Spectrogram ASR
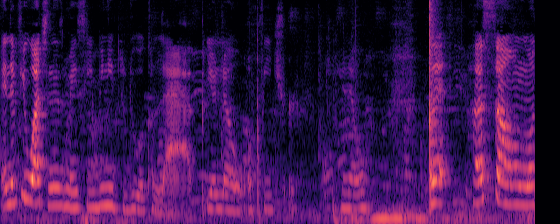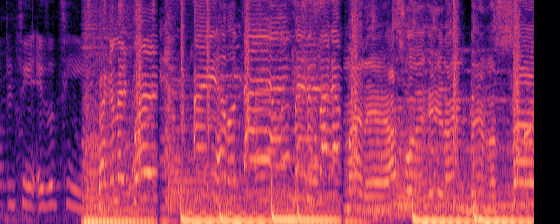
And if you're watching this Macei, we need to do a collab, you know, a feature, you know. But her song 1 through 10 is a 10. Back in that grade, I ain't have a thing, since I got money. I swear it ain't been the same.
